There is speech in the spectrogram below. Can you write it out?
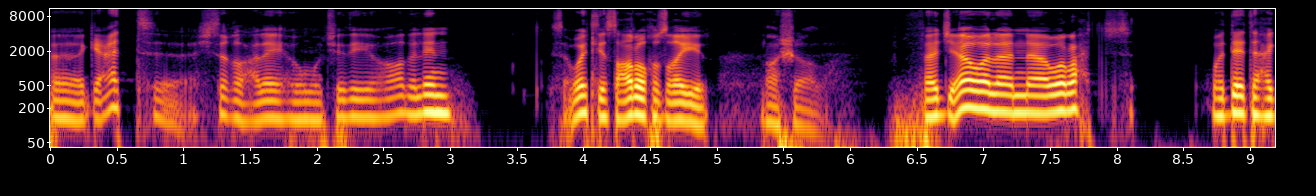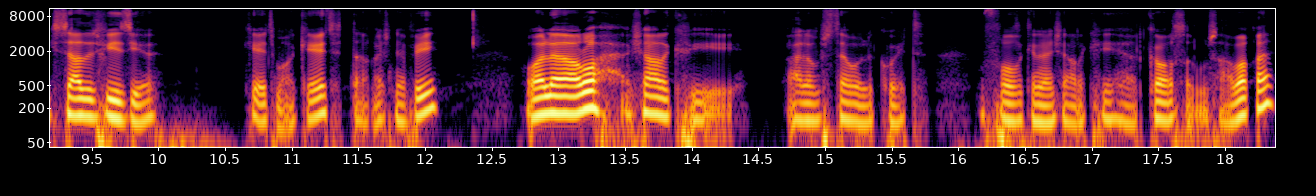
فقعدت أشتغل عليهم وكذي وهذا لين سويت لي صاروخ صغير. ما شاء الله. فجأة ولا إنه ورحت وديته حق أستاذ الفيزياء. كيت ما كيت تناقشنا فيه. ولا أروح أشارك في على مستوى الكويت. المفروض كنا نشارك فيها ال course المسابقة.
